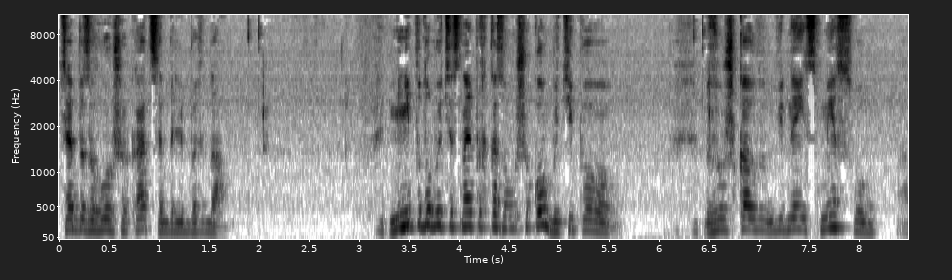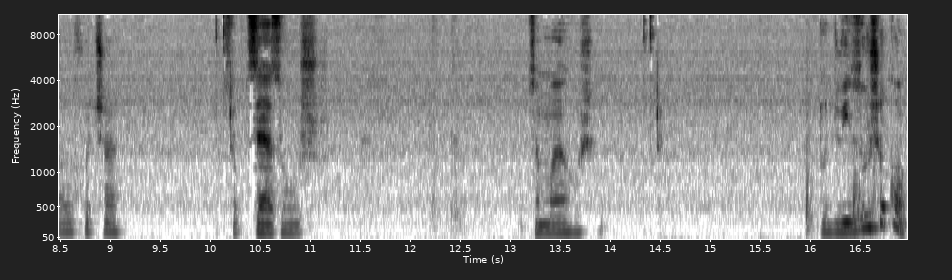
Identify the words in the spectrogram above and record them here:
Це без глушака, це бельберда. Мені подобається снайперка з глушаком, бо типу. Без глушака від неї смислу, але хоча. Щоб це з глуш. Це моя глуша. Тут дві з глушаком.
